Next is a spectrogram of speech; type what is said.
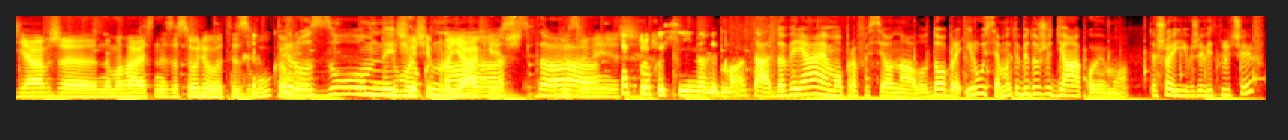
я вже намагаюся не засорювати Ти звуками, розумничок думаючи про наш. якість. Так. Розумієш? Так професійно від вас. Так, довіряємо професіоналу. Добре, Іруся, ми тобі дуже дякуємо. Ти що, її вже відключив?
